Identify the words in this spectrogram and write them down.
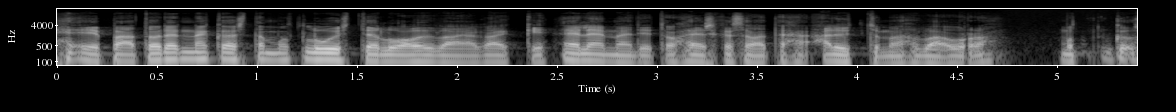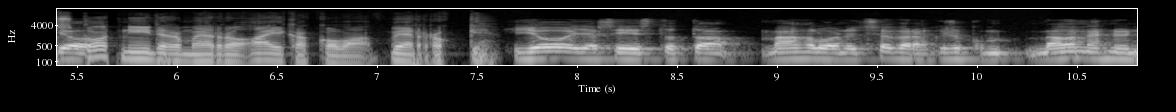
epätodennäköistä, mutta luistelu on hyvä ja kaikki elementit on Heiskasella tehdä älyttömän hyvä ura. Mutta Scott Niedermayer on aika kova verrokki. Joo, ja siis tota, mä haluan nyt sen verran kysyä, kun mä oon nähnyt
